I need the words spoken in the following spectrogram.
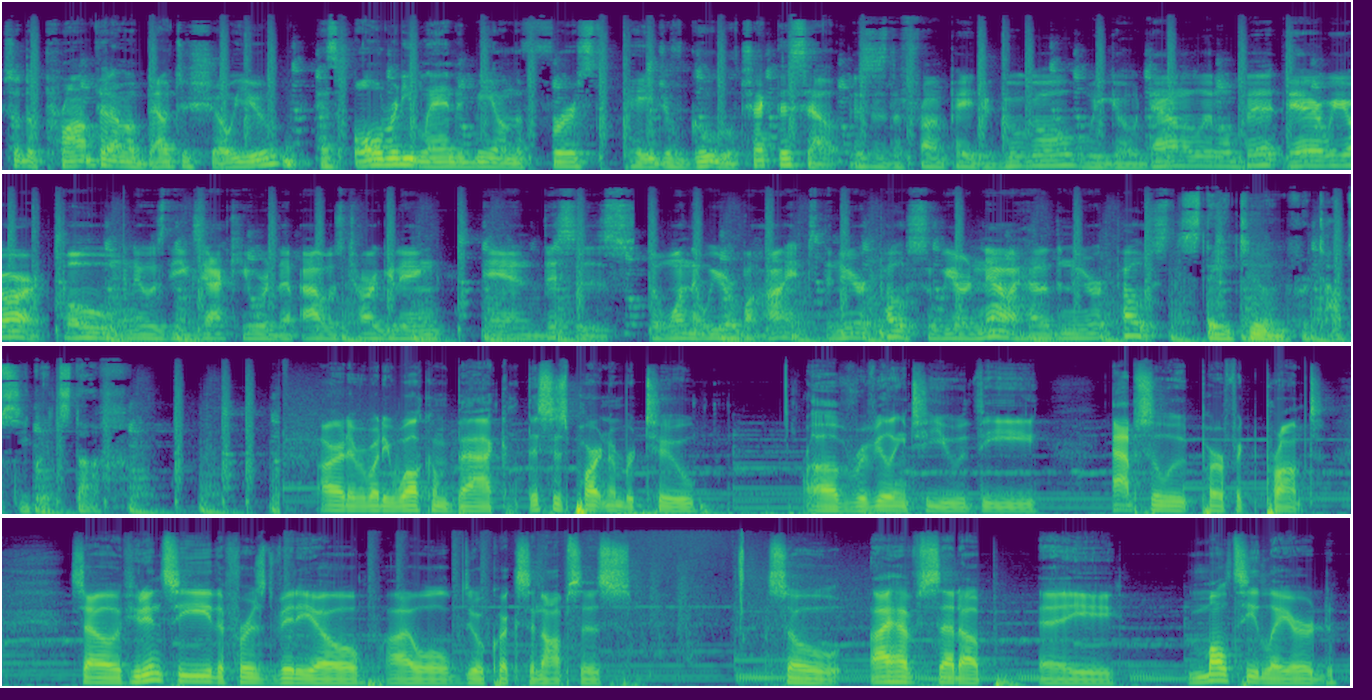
So the prompt that I'm about to show you has already landed me on the first page of Google. Check this out. This is the front page of Google. We go down a little bit. There we are. Boom. And it was the exact keyword that I was targeting. And this is the one that we were behind, the New York Post. So we are now ahead of the New York Post. Stay tuned for top secret stuff. All right, everybody, welcome back. This is part number two of revealing to you the absolute perfect prompt. So if you didn't see the first video, I will do a quick synopsis. So I have set up a multi-layered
